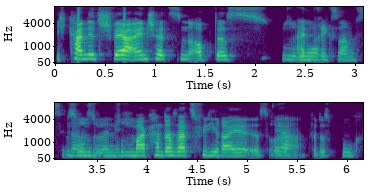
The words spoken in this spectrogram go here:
ich kann jetzt schwer einschätzen, ob das so, ein prägsames Zitat so, ist so, oder so nicht. ein markanter Satz für die Reihe ist oder Ja. für das Buch.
